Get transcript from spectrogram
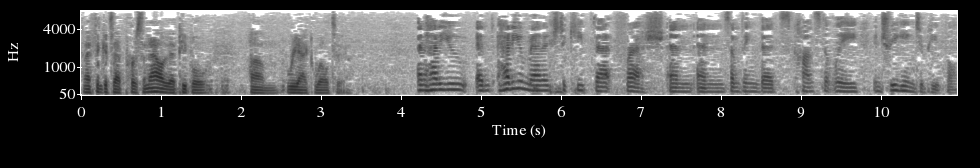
And I think it's that personality that people um, react well to. And how do you and how do you manage to keep that fresh and and something that's constantly intriguing to people?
